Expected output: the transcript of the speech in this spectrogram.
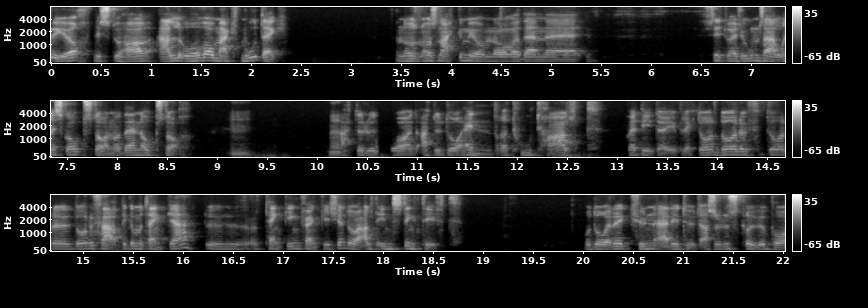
du gjøre hvis du har all overmakt mot deg. Nå, nå snakker vi jo om når den eh, situasjonen som aldri skal oppstå, når den oppstår. Mm. Ja. At, du, at, du, da endrer totalt på et lite øyeblikk. Da, da, er, du, da, er, du, da er, du, ferdig med å tenke. tenking funker ikke, da er alt instinktivt. Og da er det kun attitude. Altså du skrur på.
